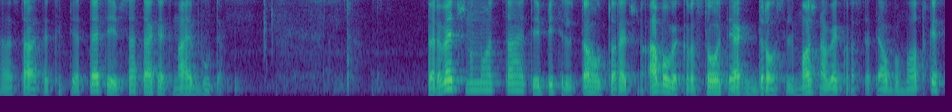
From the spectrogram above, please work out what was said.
е, ставите кип'ятити і все так, як має бути. Первично мотаєте і після того вторично. Або використовуєте як дросель. Можна використати обмотки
